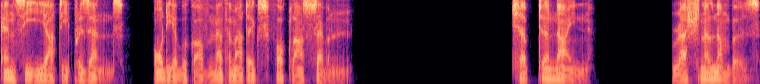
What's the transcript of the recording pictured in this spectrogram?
NCERT presents Audiobook of Mathematics for Class 7. Chapter 9 Rational Numbers.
